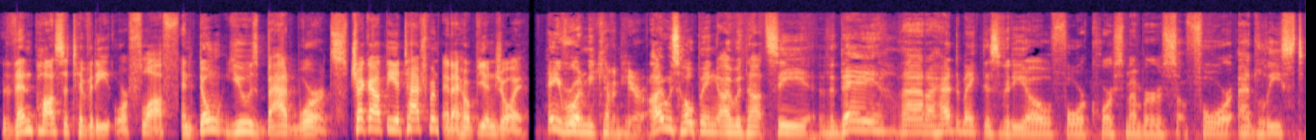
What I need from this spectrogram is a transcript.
then positivity or fluff, and don't use bad words. Check out the attachment, and I hope you enjoy. Hey everyone, Meet Kevin here. I was hoping I would not see the day that I had to make this video for course members for at least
